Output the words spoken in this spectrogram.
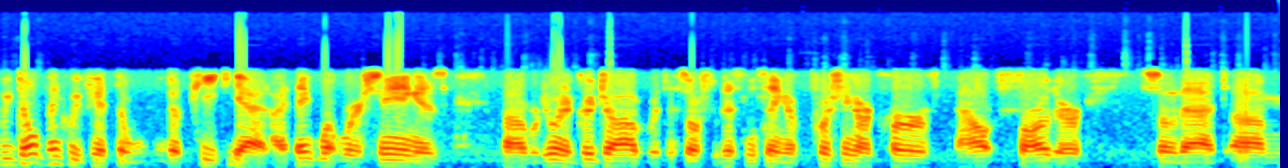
we don't think we've hit the the peak yet. I think what we're seeing is uh, we're doing a good job with the social distancing of pushing our curve out farther, so that um,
